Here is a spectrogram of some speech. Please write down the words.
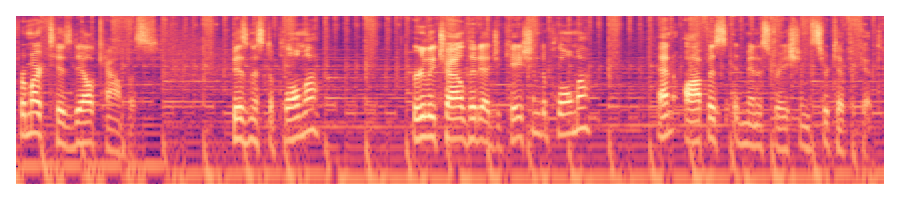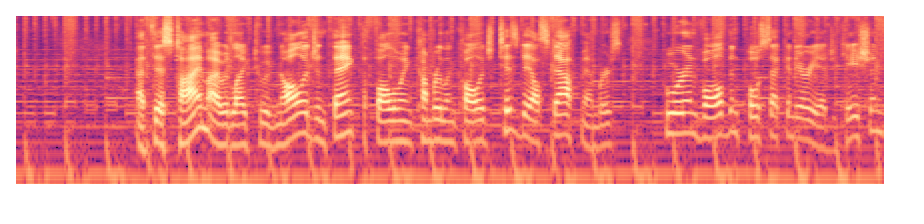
from our Tisdale campus. Business Diploma, Early Childhood Education Diploma, and Office Administration Certificate. At this time, I would like to acknowledge and thank the following Cumberland College Tisdale staff members who are involved in post-secondary education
